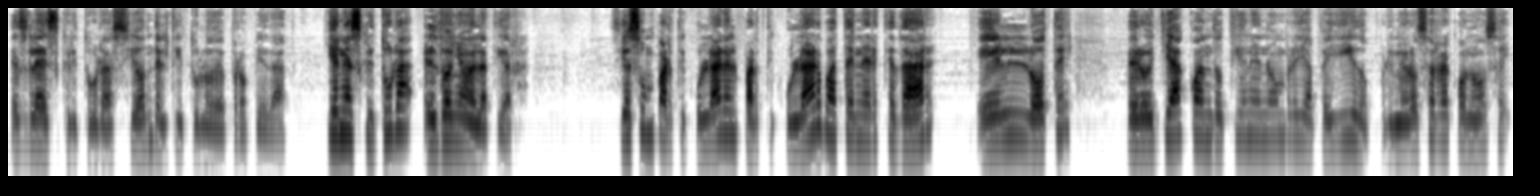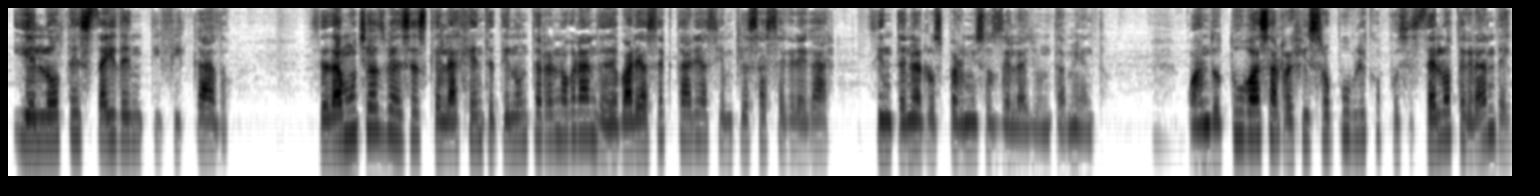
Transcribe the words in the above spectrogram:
es la escrituración del título de propiedad. ¿Quién escritura? El dueño de la tierra. Si es un particular, el particular va a tener que dar el lote, pero ya cuando tiene nombre y apellido, primero se reconoce y el lote está identificado. Se da muchas veces que la gente tiene un terreno grande de varias hectáreas y empieza a segregar sin tener los permisos del ayuntamiento. Cuando tú vas al registro público, pues está el lote grande,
